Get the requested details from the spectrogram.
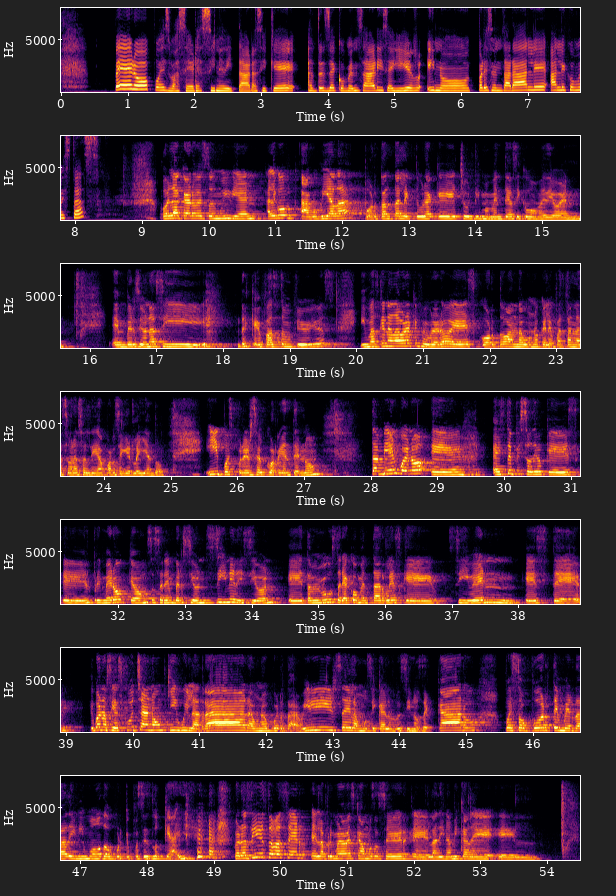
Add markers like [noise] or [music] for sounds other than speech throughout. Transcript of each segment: Pero pues va a ser sin editar, así que antes de comenzar y seguir y no presentar a Ale, Ale, ¿cómo estás? Hola, Caro, estoy muy bien. Algo agobiada por tanta lectura que he hecho últimamente, así como medio en, en versión así [laughs] de que Fast and Furious. Y más que nada ahora que febrero es corto, anda uno que le faltan las horas al día para seguir leyendo. Y pues ponerse al corriente, ¿no? También, bueno, eh, este episodio que es eh, el primero que vamos a hacer en versión sin edición, eh, también me gustaría comentarles que si ven este bueno, si escuchan a un kiwi ladrar, a una puerta abrirse, la música de los vecinos de Caro, pues soporten, ¿verdad? Y ni modo, porque pues es lo que hay. [laughs] Pero sí, esta va a ser eh, la primera vez que vamos a hacer eh, la dinámica de el,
